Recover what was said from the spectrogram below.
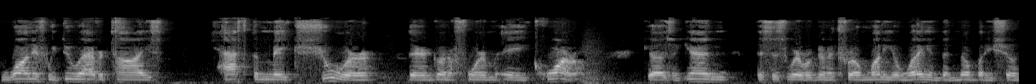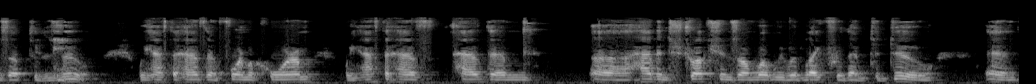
One, if we do advertise, have to make sure they're going to form a quorum. Because again, this is where we're going to throw money away and then nobody shows up to the Zoom. We have to have them form a quorum. We have to have, have them uh, have instructions on what we would like for them to do and,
